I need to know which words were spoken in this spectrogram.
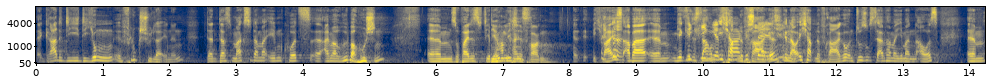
äh, gerade die, die jungen äh, FlugschülerInnen, da, das magst du da mal eben kurz äh, einmal rüberhuschen, ähm, soweit es dir Die haben möglich keine ist. Fragen. Äh, Ich weiß, aber ähm, mir geht es darum, ich habe eine Frage. gestellt. Genau, ich habe eine Frage und du suchst dir einfach mal jemanden aus. Ähm,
